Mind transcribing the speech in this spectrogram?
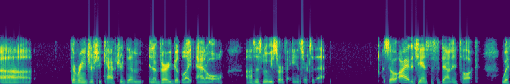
uh, the Rangers who captured them in a very good light at all. Uh, so this movie is sort of an answer to that. So I had a chance to sit down and talk with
